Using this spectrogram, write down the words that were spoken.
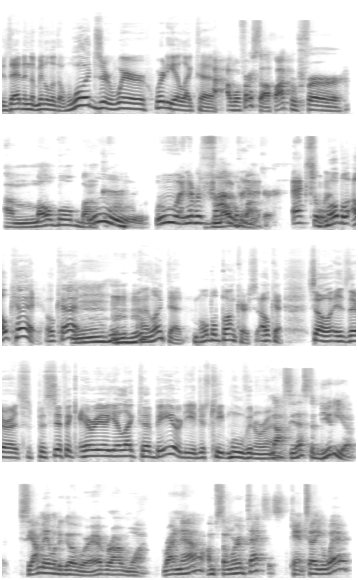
is that in the middle of the woods or where where do you like to? I, well, first off, I prefer a mobile bunker. Ooh, ooh, I never thought Mobile of that. bunker. Excellent. Mobile. Okay. Okay. Mhm. Mhm. I like that. Mobile bunkers. Okay. So is there a specific area you like to be or do you just keep moving around? Nah, see, that's the beauty of it. See, I'm able to go wherever I want. Right now, I'm somewhere in Texas. Can't tell you where,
